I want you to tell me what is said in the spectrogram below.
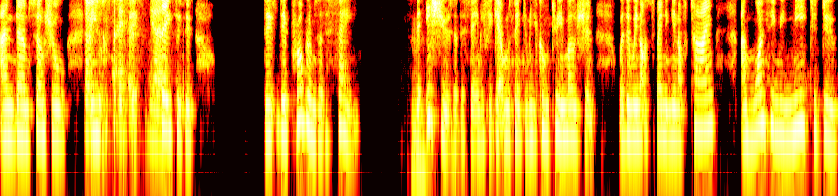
and um, social Social income- status, yes. statuses, the, the problems are the same. The Mm. issues are the same, if you get what I'm saying, to when you come to emotion, whether we're not spending enough time. And one thing we need to do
